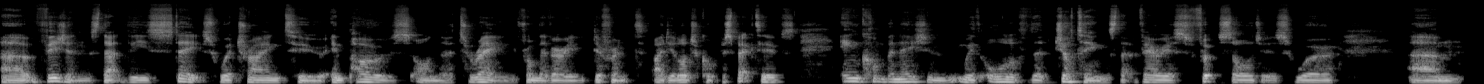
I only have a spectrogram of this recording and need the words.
uh, visions that these states were trying to impose on the terrain from their very different ideological perspectives, in combination with all of the jottings that various foot soldiers were um,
